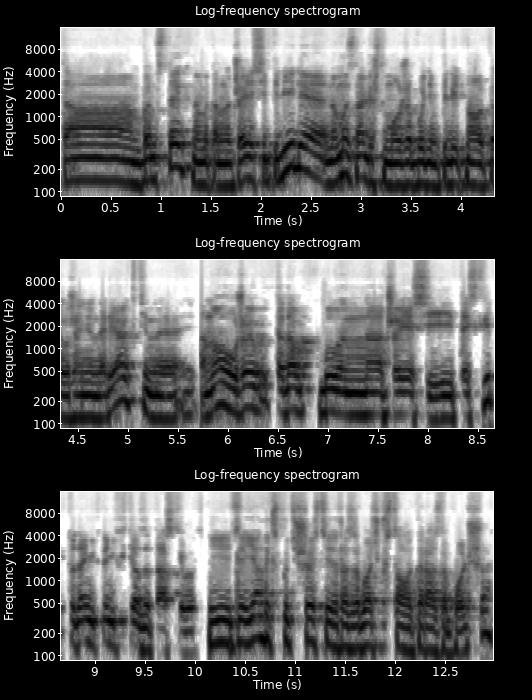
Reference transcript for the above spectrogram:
там BAMStack, но мы там на JS пилили, но мы знали, что мы уже будем пилить новое приложение на React. Оно уже тогда было на JS, и TypeScript туда никто не хотел затаскивать. И для Яндекс путешествий разработчиков стало гораздо больше,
